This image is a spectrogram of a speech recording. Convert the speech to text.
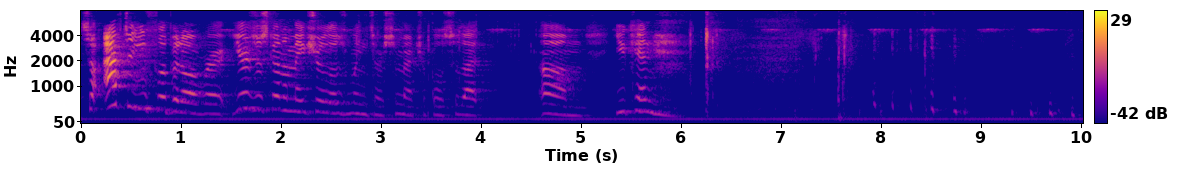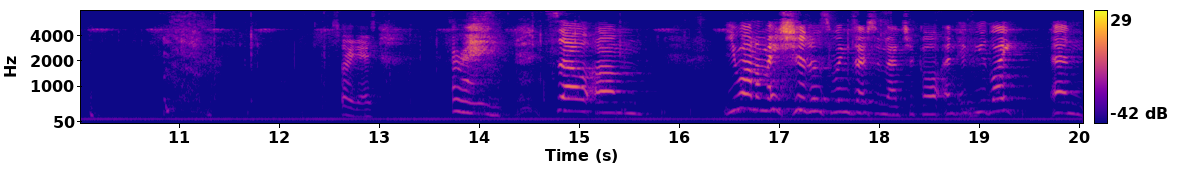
so after you flip it over, you're just gonna make sure those wings are symmetrical so that um, you can Sorry, guys. All right. So, um, you want to make sure those wings are symmetrical, and if you like, and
